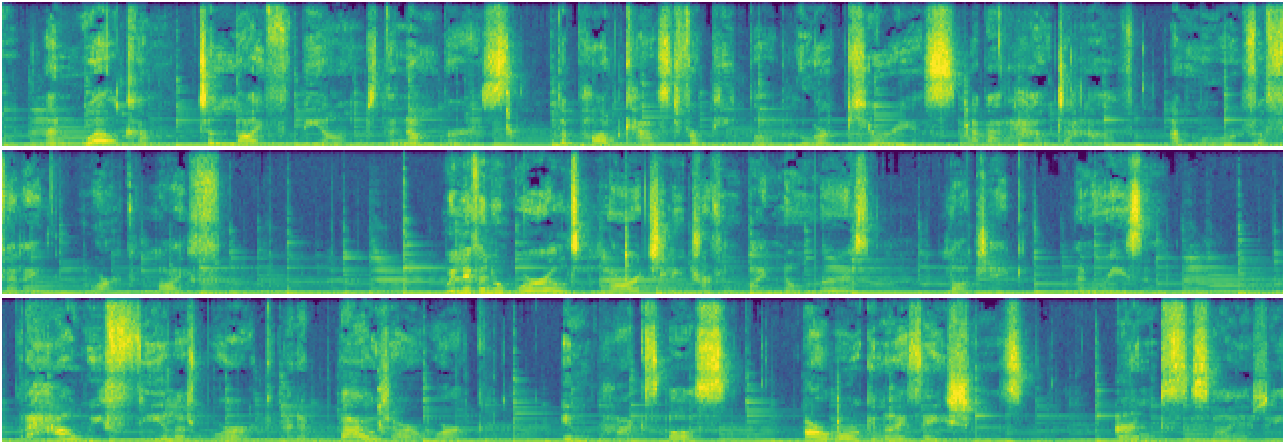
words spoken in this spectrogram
and welcome to Life Beyond the Numbers, the podcast for people who are curious about how to have a more fulfilling work life. We live in a world largely driven by numbers, logic, and reason. But how we feel at work and about our work impacts us, our organisations, and society.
